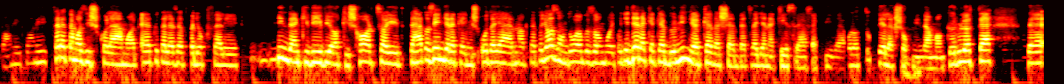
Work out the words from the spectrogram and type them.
tanítani. Szeretem az iskolámat, elkötelezett vagyok felé, mindenki vívja a kis harcait, tehát az én gyerekeim is oda járnak, tehát hogy azon dolgozom, hogy, hogy a gyerekek ebből minél kevesebbet vegyenek észre effektíve, holott tényleg sok minden van körülötte, de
